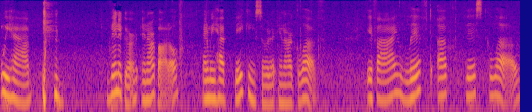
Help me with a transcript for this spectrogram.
we have vinegar in our bottle and we have baking soda in our glove. If I lift up this glove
